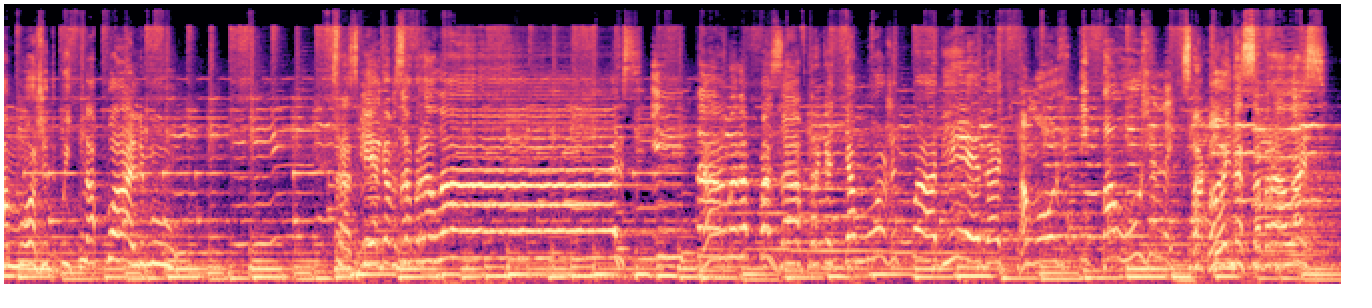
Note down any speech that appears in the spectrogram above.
А может быть на пальму С разбегом забралась? И там она позавтракать, а может пообедать? А может и поужинать? Спокойно собралась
